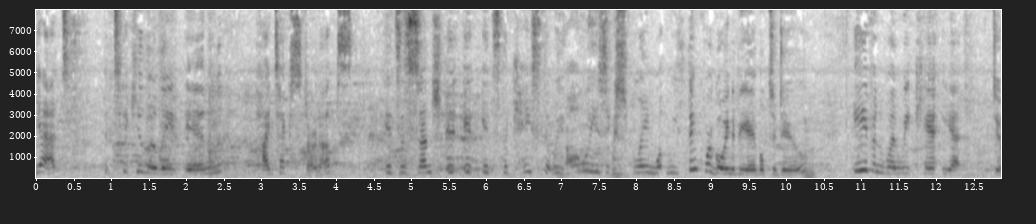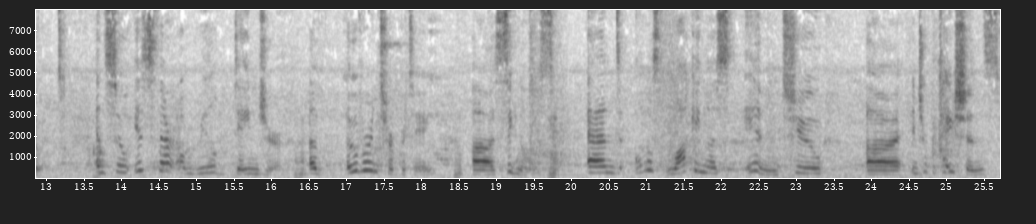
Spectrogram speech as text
yet, particularly in high tech startups, it's essential. It, it, it's the case that we always mm-hmm. explain what we think we're going to be able to do, mm-hmm. even when we can't yet do it. And so, is there a real danger mm-hmm. of overinterpreting uh, signals and almost locking us into uh, interpretations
